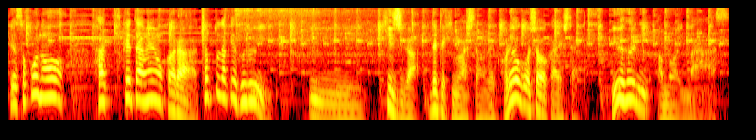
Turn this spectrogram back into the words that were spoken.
で、そこの貼っつけたメモから、ちょっとだけ古、い記事が出てきましたので、これをご紹介したいというふうに思います。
